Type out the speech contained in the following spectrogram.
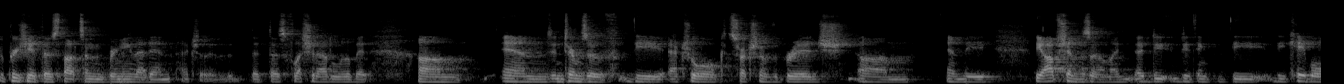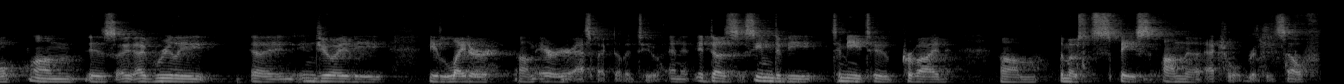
appreciate those thoughts and bringing that in, actually. That does flesh it out a little bit. Um, and in terms of the actual construction of the bridge um, and the the options, um, I, I do, do, think that the, the cable um, is, I, I really uh, enjoy the the lighter um, area aspect of it too. And it, it, does seem to be, to me, to provide um, the most space on the actual bridge itself.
